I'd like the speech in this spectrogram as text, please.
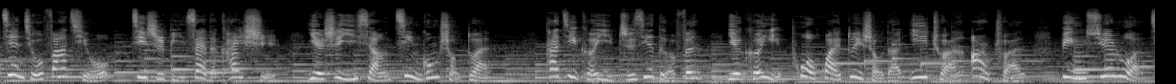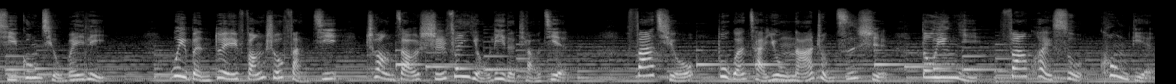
毽球发球既是比赛的开始，也是一项进攻手段。它既可以直接得分，也可以破坏对手的一传、二传，并削弱其攻球威力，为本队防守反击创造十分有利的条件。发球不管采用哪种姿势，都应以发快速、控点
